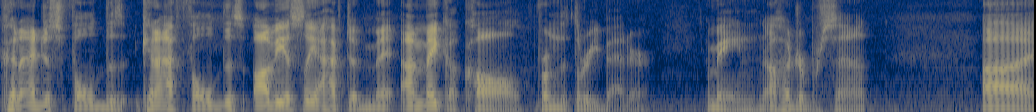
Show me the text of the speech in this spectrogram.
can I just fold this? Can I fold this? Obviously, I have to. Ma- I make a call from the three better. I mean, hundred percent. Uh,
